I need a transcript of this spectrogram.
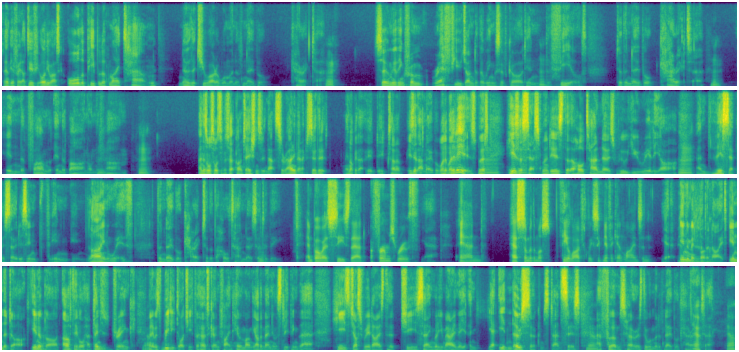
don't be afraid, I'll do for you all you ask. All the people of my town know that you are a woman of noble character. Hmm. So moving from refuge under the wings of God in hmm. the field to the noble character hmm. in the farm, in the barn, on the farm. And there's all sorts of connotations in that surrounding that episode that it may not be that. It, it kind of is it that noble? Well, it, well, it is, but his assessment is that the whole town knows who you really are, and this episode is in in in line with the noble character that the whole town knows her hmm. to be. And Boaz sees that, affirms Ruth, Yeah. and has some of the most theologically significant lines in Yeah, in the whole middle of the night, in the dark, in a barn, after they've all had plenty to drink, when it was really dodgy for her to go and find him among the other men who were sleeping there. He's just realised that she's saying, Will you marry me? And yet, in those circumstances, affirms her as the woman of noble character. yeah.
